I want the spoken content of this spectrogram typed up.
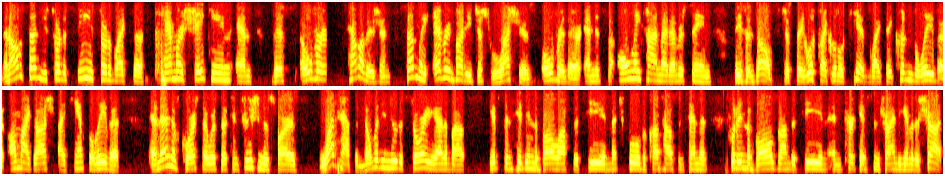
and all of a sudden you sort of see sort of like the camera shaking and this over television. Suddenly, everybody just rushes over there, and it's the only time I'd ever seen these adults just they look like little kids, like they couldn't believe it. Oh my gosh, I can't believe it. And then, of course, there was a confusion as far as what happened. Nobody knew the story yet about Gibson hitting the ball off the tee and Mitch Poole, the clubhouse attendant, putting the balls on the tee and, and Kirk Gibson trying to give it a shot.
